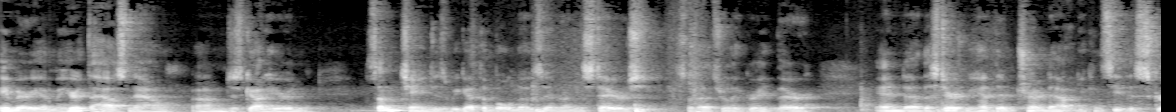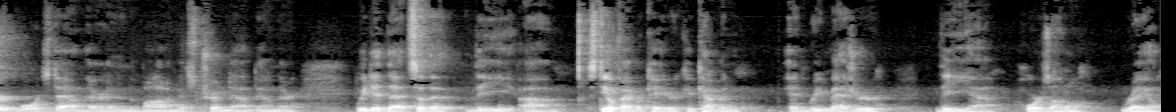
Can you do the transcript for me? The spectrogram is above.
Hey Mary, I'm here at the house now. Um, just got here and some changes. We got the bullnose in on the stairs, so that's really great there. And uh, the stairs, we had them trimmed out. You can see the skirt boards down there and in the bottom, it's trimmed out down there. We did that so that the um, steel fabricator could come in and remeasure the uh, horizontal rail,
